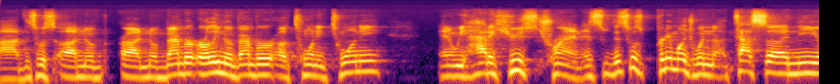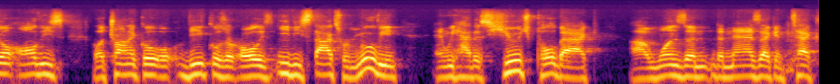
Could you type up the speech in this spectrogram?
Uh, this was uh, no, uh, November, early November of 2020 and we had a huge trend. It's, this was pretty much when Tesla, NIO, all these electronic vehicles or all these EV stocks were moving, and we had this huge pullback uh, once the, the Nasdaq and tech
